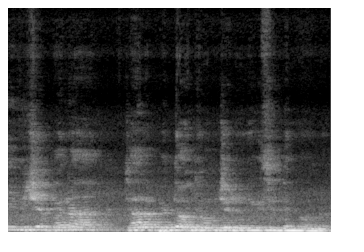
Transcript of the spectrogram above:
ఈ విషయం పైన చాలా పెద్ద ఉద్యమం చేయడానికి సిద్ధంగా ఉన్నారు.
